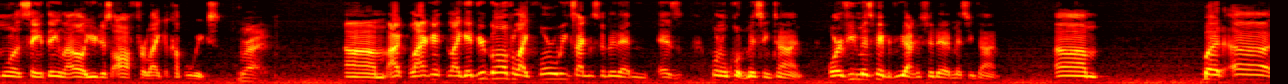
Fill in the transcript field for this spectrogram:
more of the same thing. Like oh, you're just off for like a couple weeks. Right. Um, I like like if you're gone for like four weeks, I consider that as quote unquote missing time. Or if you miss pay per view, I consider that missing time. Um, but uh,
